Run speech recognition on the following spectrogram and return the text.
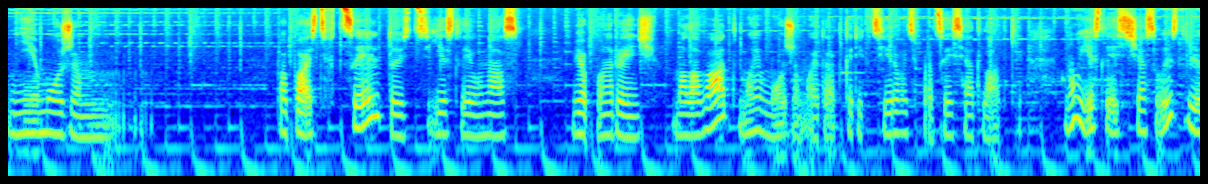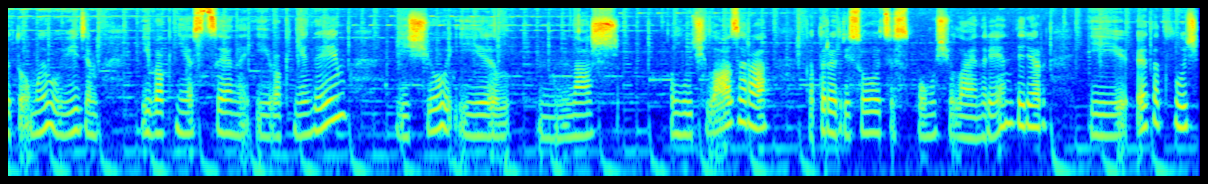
не можем попасть в цель. То есть, если у нас weapon range маловат, мы можем это откорректировать в процессе отладки. Но если я сейчас выстрелю, то мы увидим и в окне сцены, и в окне game еще и наш луч лазера, который отрисовывается с помощью Line Renderer и этот луч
